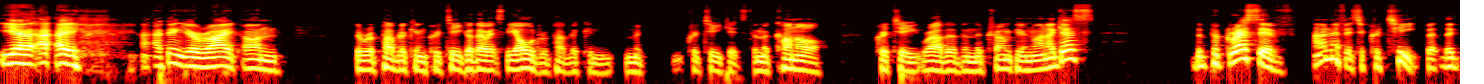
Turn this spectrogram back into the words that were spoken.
Yeah, I, I, I think you're right on the Republican critique, although it's the old Republican critique, it's the McConnell critique rather than the Trumpian one. I guess the progressive, I don't know if it's a critique, but the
